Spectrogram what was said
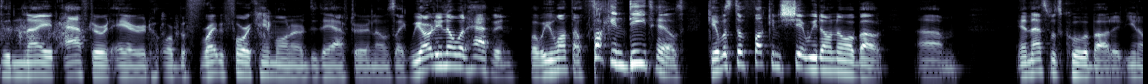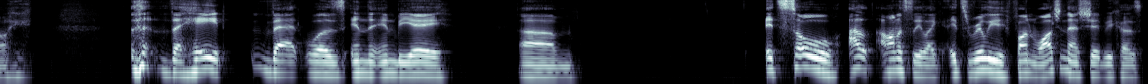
the night after it aired or bef- right before it came on or the day after and I was like, "We already know what happened, but we want the fucking details. Give us the fucking shit we don't know about." Um and that's what's cool about it, you know. He, the hate that was in the NBA um it's so I honestly like it's really fun watching that shit because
